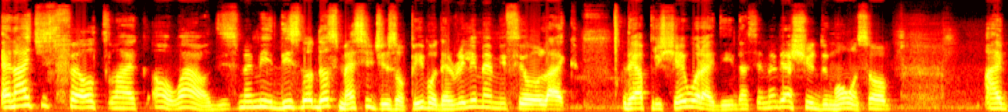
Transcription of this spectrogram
And I just felt like, oh wow, this made me these those messages of people that really made me feel like they appreciate what I did. I said maybe I should do more. So I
